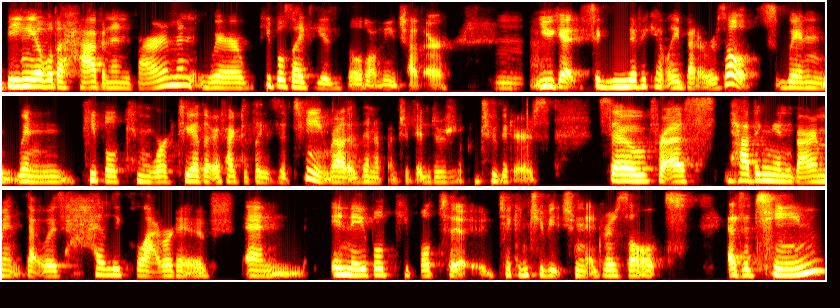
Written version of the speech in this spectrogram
being able to have an environment where people's ideas build on each other mm. you get significantly better results when when people can work together effectively as a team rather than a bunch of individual contributors. So for us having an environment that was highly collaborative and enabled people to to contribute to an end result as a team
